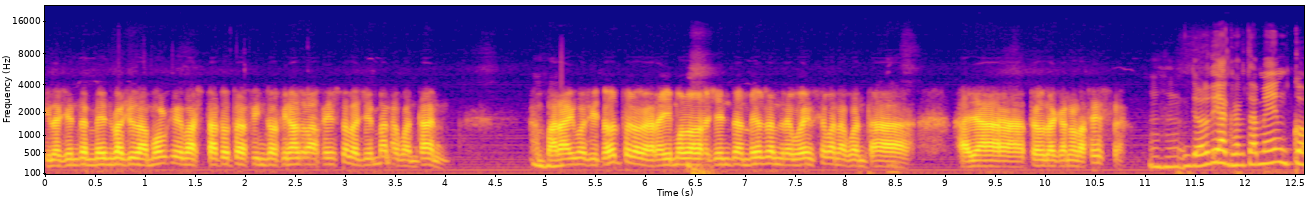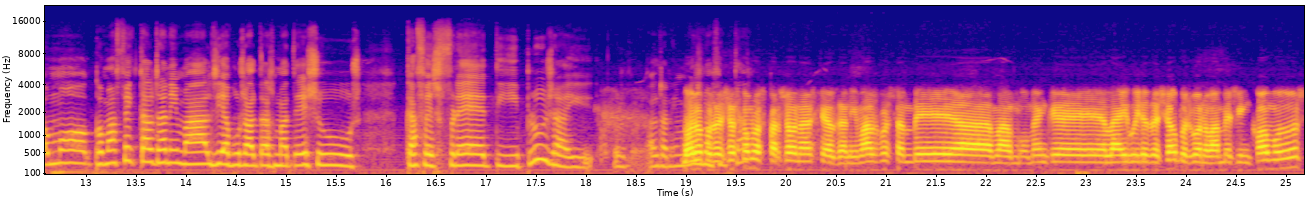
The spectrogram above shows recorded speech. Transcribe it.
i la gent també ens va ajudar molt, que va estar tota fins al final de la festa, la gent va anar aguantant, amb paraigües i tot, però agraïm molt a la gent també, els andreuencs, que van aguantar allà a peu de canó la festa. Uh -huh. Jordi, exactament com, com afecta als animals i a vosaltres mateixos que fes fred i pluja i els animals... Bueno, pues això és com les persones, que els animals pues, també, eh, en el moment que l'aigua i tot això, pues, bueno, van més incòmodes,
